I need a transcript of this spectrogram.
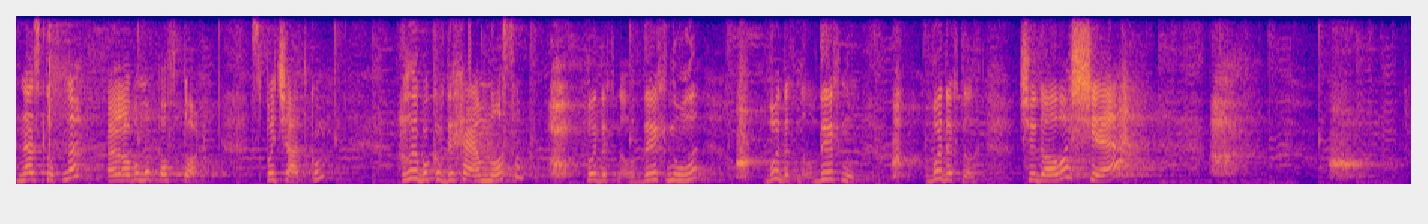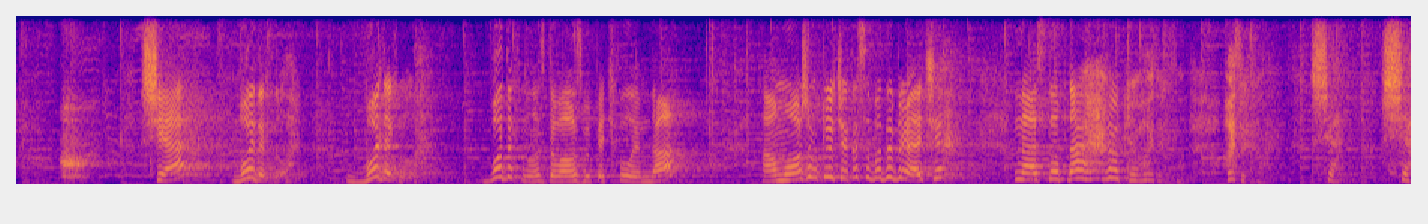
Наступне робимо повтор. Спочатку глибоко вдихаємо носом, видихнули, вдихнули, видихнули, вдихнули, видихнули. Чудово, ще. Ще. Видихнули. Видихнули. Видихнули, здавалось би, 5 хвилин, да? А можемо включити себе добряче. Наступна руки видихнули. Видихнули. Ще, ще,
